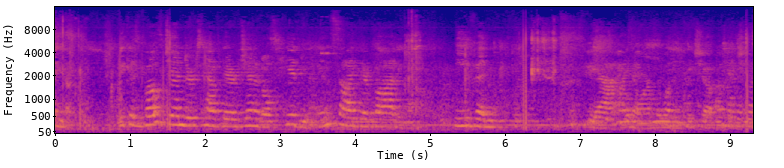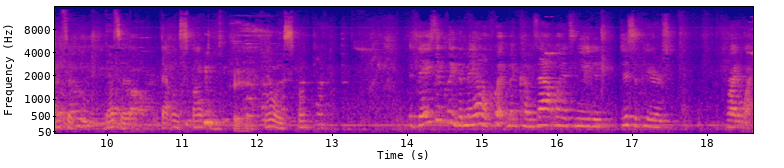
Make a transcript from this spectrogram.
finger. Because both genders have their genitals hidden inside their body, even, yeah, I know, I'm the one that picks you up and takes you to That's a, that's a, that one's spunky. That one's spunky. Basically, the male equipment comes out when it's needed, disappears right away.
